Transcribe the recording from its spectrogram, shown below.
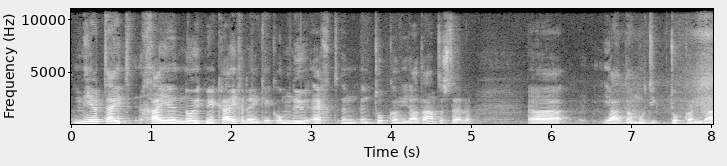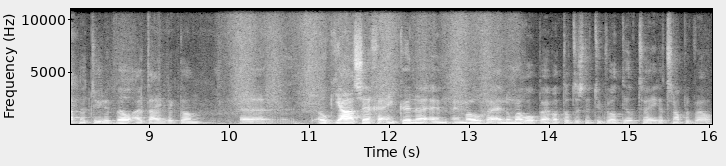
meer tijd ga je nooit meer krijgen, denk ik, om nu echt een, een topkandidaat aan te stellen. Ja, dan moet die topkandidaat natuurlijk wel uiteindelijk dan ook ja zeggen en kunnen en, en mogen en noem maar op. Hè? Want dat is natuurlijk wel deel 2, dat snap ik wel.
